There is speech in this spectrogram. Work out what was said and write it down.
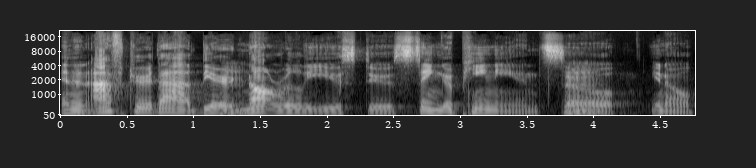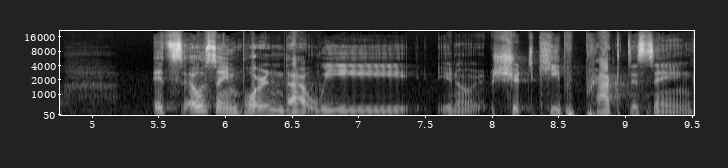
and then mm. after that, they're mm. not really used to saying opinions. So mm. you know, it's also important that we, you know, should keep practicing,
